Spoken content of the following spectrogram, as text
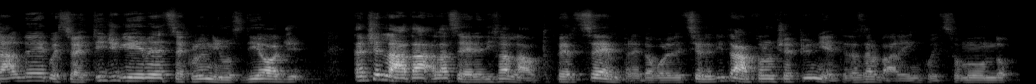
Salve, questo è TG Gamers, ecco le news di oggi. Cancellata la serie di Fallout per sempre, dopo l'elezione di Trump non c'è più niente da salvare in questo mondo.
